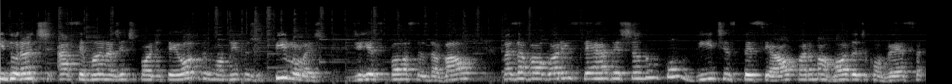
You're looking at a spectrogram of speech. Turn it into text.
que durante a semana a gente pode ter outros momentos de pílulas de respostas da Val, mas a Val agora encerra deixando um convite especial para uma roda de conversa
